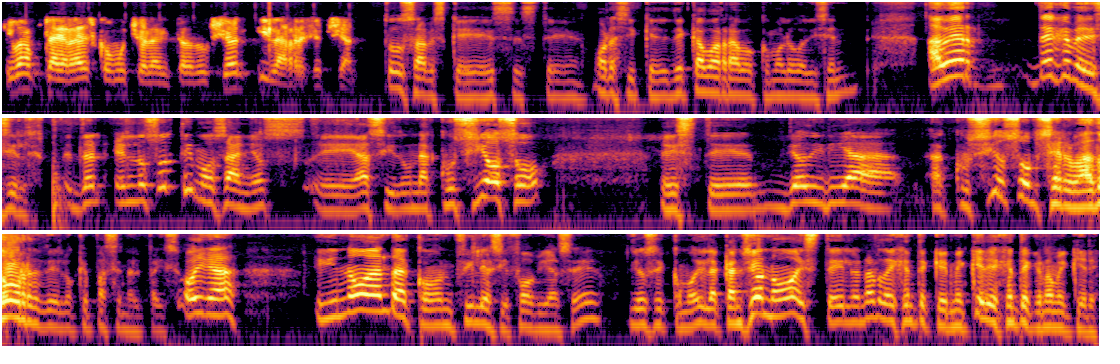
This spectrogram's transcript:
y bueno, te agradezco mucho la introducción y la recepción. tú sabes que es, este, ahora sí que de cabo a rabo, como luego dicen. A ver, déjeme decirle, en los últimos años eh, ha sido un acucioso, este, yo diría, acucioso observador de lo que pasa en el país. Oiga, y no anda con filias y fobias, ¿eh? Yo sé, como di la canción, no, este, Leonardo, hay gente que me quiere y gente que no me quiere.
